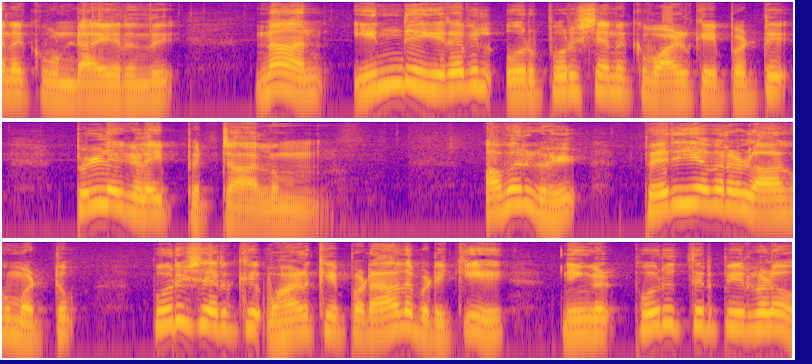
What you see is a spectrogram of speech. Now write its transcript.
எனக்கு உண்டாயிருந்து நான் இன்று இரவில் ஒரு புருஷனுக்கு வாழ்க்கைப்பட்டு பிள்ளைகளை பெற்றாலும். அவர்கள் பெரியவர்களாகும் மட்டும் புருஷருக்கு வாழ்க்கைப்படாதபடிக்கு நீங்கள் பொறுத்திருப்பீர்களோ?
